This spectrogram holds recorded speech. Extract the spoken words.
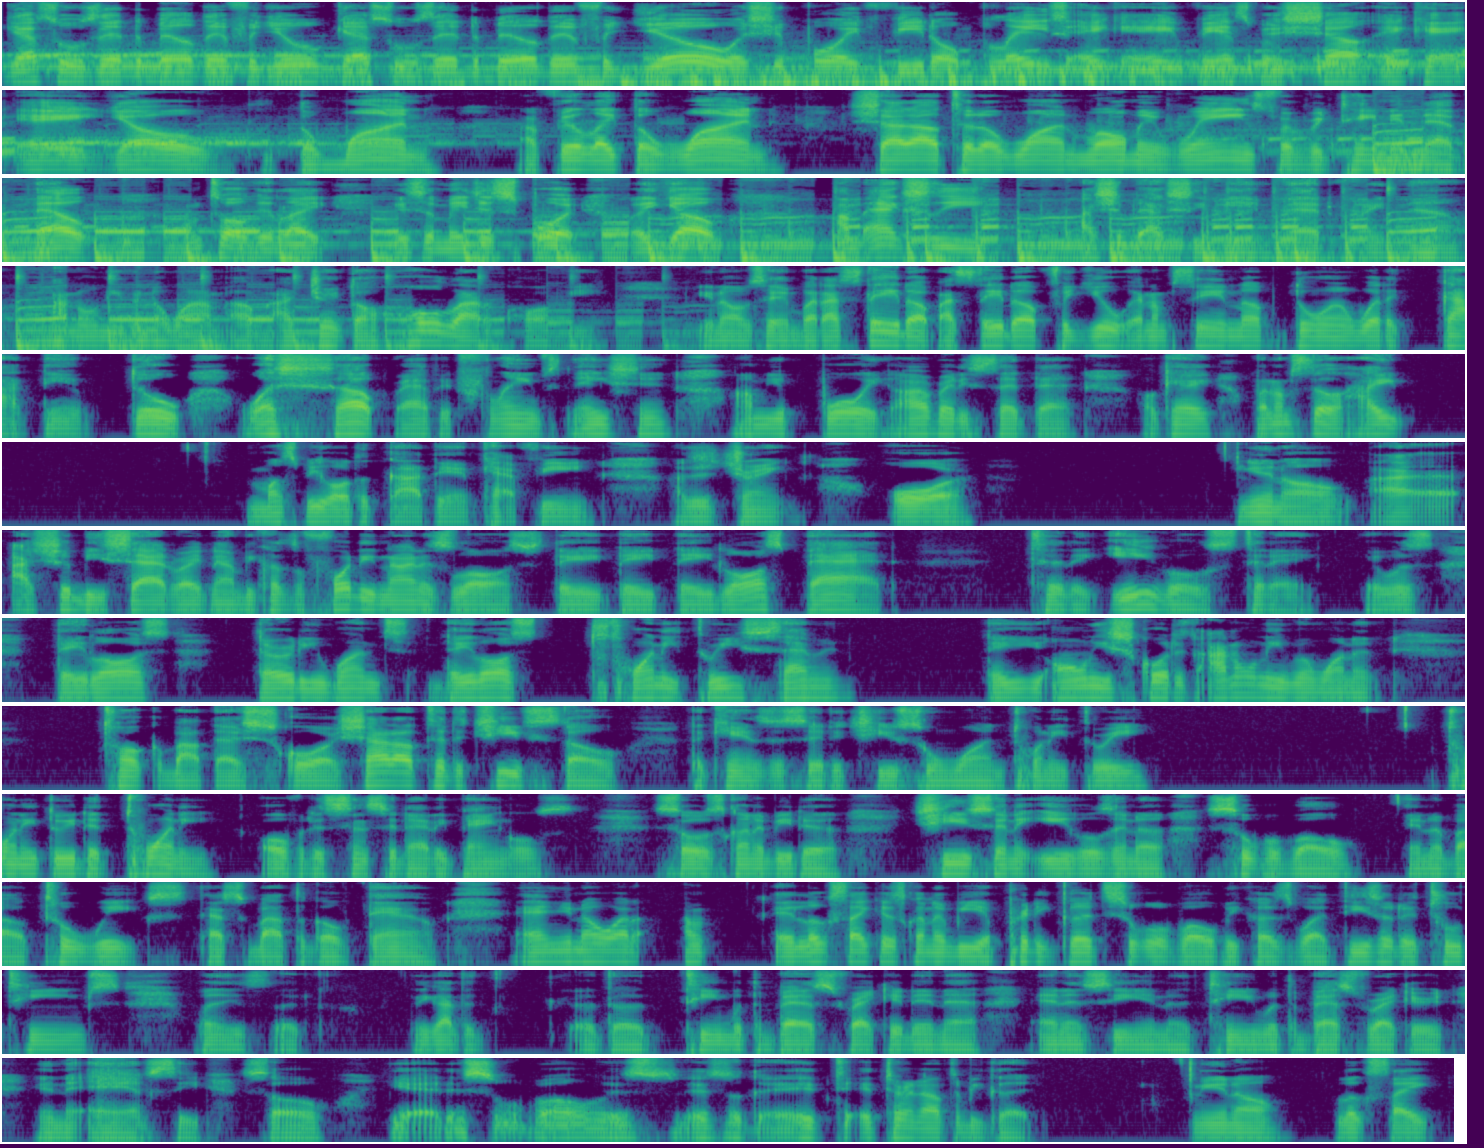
Guess who's in the building for you? Guess who's in the building for you? It's your boy Vito Blaze, aka Vince Michelle, aka Yo, the one. I feel like the one. Shout out to the one Roman Reigns for retaining that belt. I'm talking like it's a major sport. But yo, I'm actually I should actually be in bed right now. I don't even know why I'm up. I drank a whole lot of coffee. You know what I'm saying? But I stayed up. I stayed up for you, and I'm staying up doing what a goddamn do. What's up, Rapid Flames Nation? I'm your boy. I already said that, okay? But I'm still hype. Must be all the goddamn caffeine I just drank, or you know, I I should be sad right now because the 49ers lost. They they they lost bad to the Eagles today. It was they lost 31 they lost 23-7. They only scored I don't even want to talk about that score. Shout out to the Chiefs though. The Kansas City Chiefs who won 23 23 to 20 over the Cincinnati Bengals. So it's going to be the Chiefs and the Eagles in a Super Bowl in about 2 weeks. That's about to go down. And you know what? I'm, it looks like it's going to be a pretty good Super Bowl because what these are the two teams. But it's the, they got the uh, Uh, the team with the best record in the NFC and the team with the best record in the AFC. So yeah, this Super Bowl is is it it turned out to be good. You know, looks like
